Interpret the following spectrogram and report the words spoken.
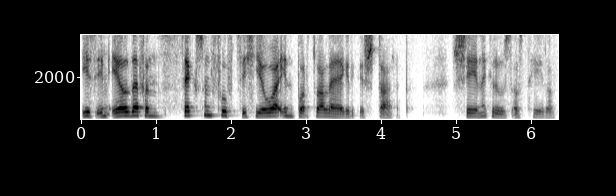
Ist im Alter von 56 Jahren in Porto Alegre gestorben. Schöne Gruß aus Tewald.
